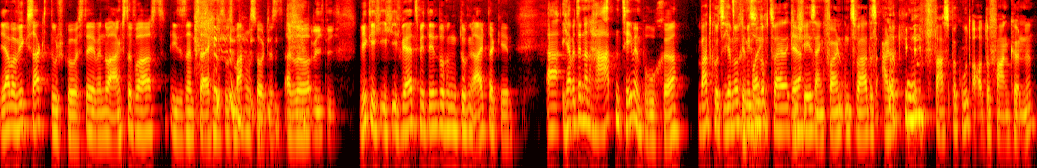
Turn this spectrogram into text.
Ja, aber wie gesagt, Duschko, weißt du, wenn du Angst davor hast, ist es ein Zeichen, dass du es machen solltest. Also Richtig. wirklich, ich, ich werde jetzt mit dem durch, den- durch den Alltag gehen. Äh, ich habe jetzt einen harten Themenbruch, ja. Warte kurz, ich habe noch, mir sind noch zwei Klischees eingefallen und zwar, dass alle unfassbar gut Auto fahren können.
